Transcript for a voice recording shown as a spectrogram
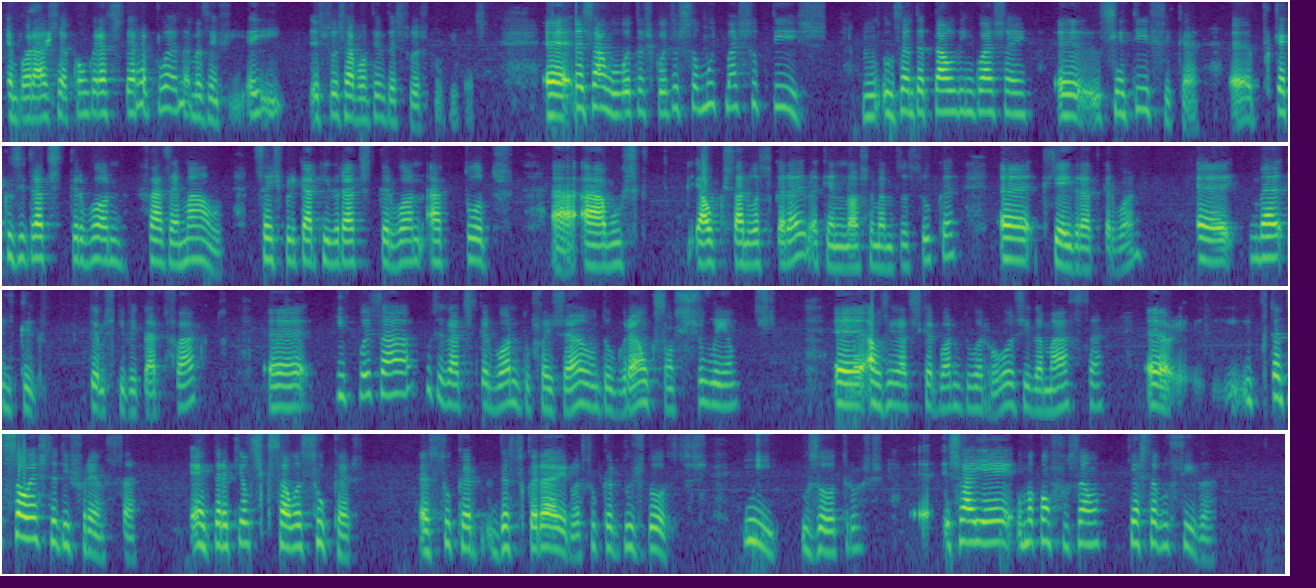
embora haja congressos de Terra plana, mas enfim, aí as pessoas já vão tendo as suas dúvidas. Uh, mas há outras coisas que são muito mais subtis, um, usando a tal linguagem científica. porque é que os hidratos de carbono fazem mal? Sem explicar que hidratos de carbono há todos. Há, há os que algo que está no açucareiro, a quem nós chamamos açúcar, uh, que é hidrato de carbono, uh, e que temos que evitar de facto. Uh, e depois há os hidratos de carbono do feijão, do grão, que são excelentes. há os hidratos de carbono do arroz e da massa. e, portanto, só esta diferença entre aqueles que são açúcar, açúcar de açucareiro, açúcar dos doces, e os outros, já é uma confusão que é estabelecida.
